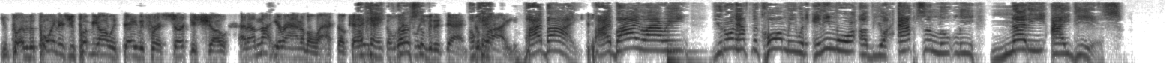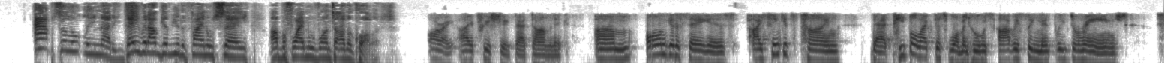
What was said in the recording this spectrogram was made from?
You put, the point is, you put me on with David for a circus show, and I'm not your animal act, okay? Okay, So let's leave it at that. Okay. Goodbye. Bye bye. Bye bye, Larry. You don't have to call me with any more of your absolutely nutty ideas. Absolutely nutty. David, I'll give you the final say uh, before I move on to other callers. All right, I appreciate that, Dominic. Um, all I'm going to say is I think it's time that people like this woman, who is obviously mentally deranged,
